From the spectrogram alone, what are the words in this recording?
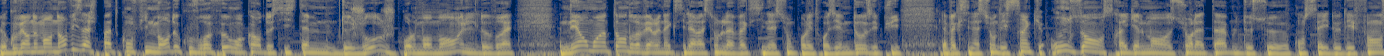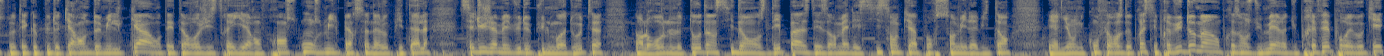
Le gouvernement n'envisage pas de confinement, de couvre-feu ou encore de système de jauge pour le moment. Il devrait néanmoins tendre vers une accélération de la vaccination pour les troisièmes doses et puis la vaccination des 5-11 ans sera également sur la table de ce conseil de défense Notez que plus de 42 000 cas ont été enregistrés hier en France, 11 000 personnes à l'hôpital. C'est du jamais vu depuis le mois d'août. Dans le Rhône, le taux d'incidence dépasse désormais les 600 cas pour 100 000 habitants. Et à Lyon, une conférence de presse est prévue demain en présence du maire et du préfet pour évoquer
